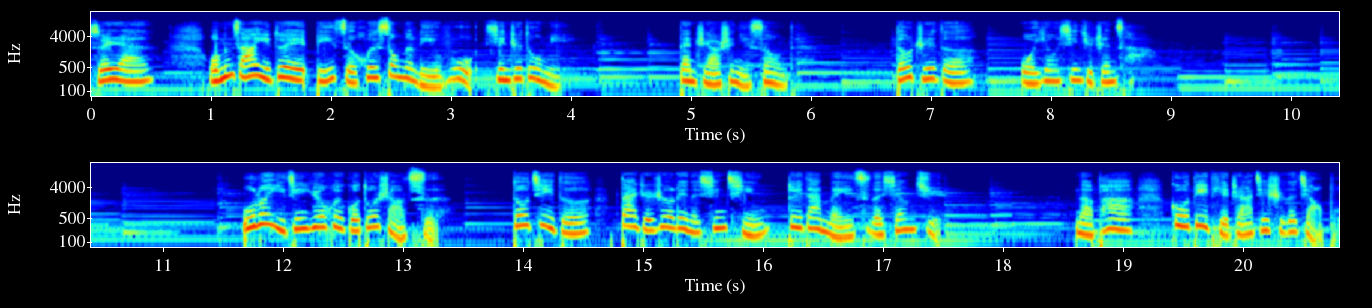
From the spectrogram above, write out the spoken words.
虽然我们早已对彼此会送的礼物心知肚明。但只要是你送的，都值得我用心去珍藏。无论已经约会过多少次，都记得带着热恋的心情对待每一次的相聚。哪怕过地铁闸机时的脚步，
